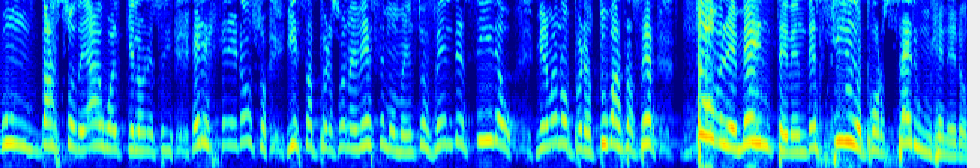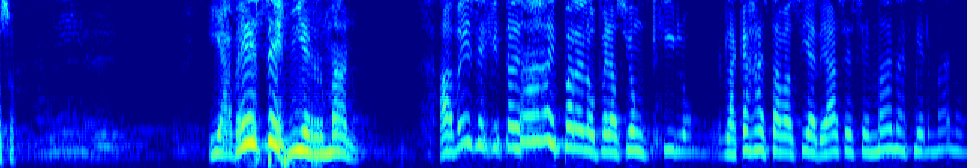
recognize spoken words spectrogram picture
un vaso de agua al que lo necesita. Eres generoso y esa persona en ese momento es bendecida, mi hermano, pero tú vas a ser doblemente bendecido por ser un generoso. Y a veces mi hermano, a veces que está, ay, para la operación kilo, la caja está vacía de hace semanas, mi hermano.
